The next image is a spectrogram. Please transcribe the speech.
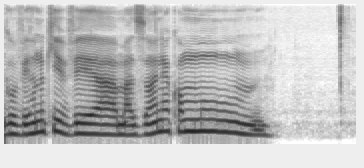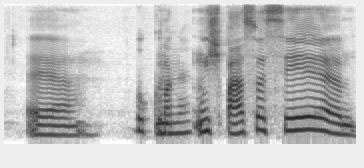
governo que vê a Amazônia como é, Lucro, uma- né? um espaço a ser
